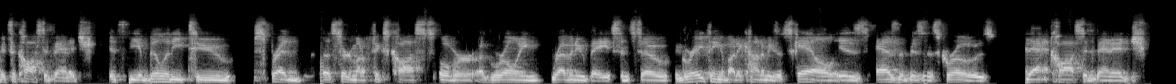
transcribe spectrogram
it's a cost advantage. It's the ability to spread a certain amount of fixed costs over a growing revenue base. And so the great thing about economies of scale is as the business grows that cost advantage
